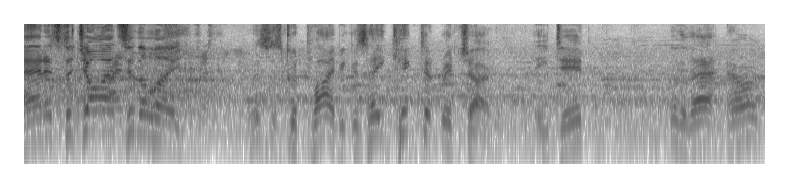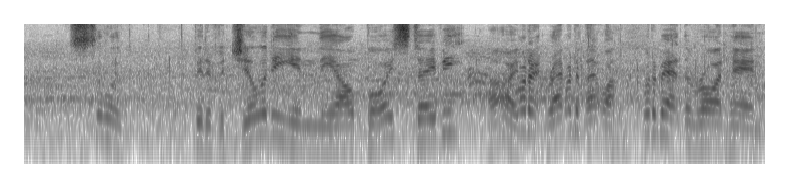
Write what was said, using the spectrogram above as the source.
and it's the Giants in the lead. This is good play because he kicked it, Richo. He did. Look at that. Oh, still a bit of agility in the old boy, Stevie. Oh, what, a, what, that one. what about the right hand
